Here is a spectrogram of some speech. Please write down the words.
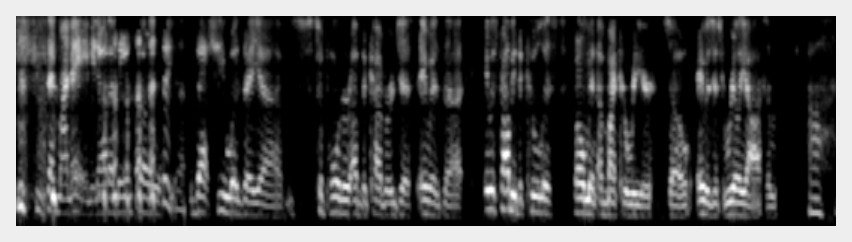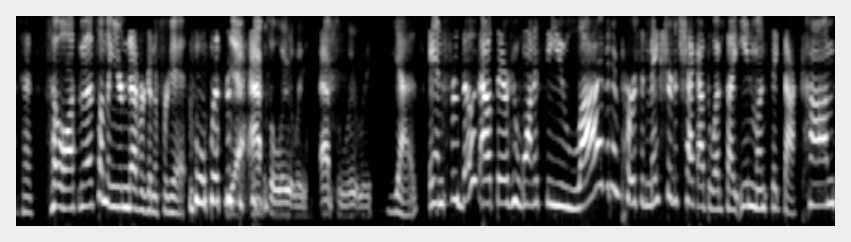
she said my name, you know what I mean? So yeah. that she was a uh supporter of the cover just it was uh it was probably the coolest moment of my career. So it was just really awesome. Oh, that's so awesome. That's something you're never going to forget. Yeah, absolutely. Absolutely. Yes. And for those out there who want to see you live and in person, make sure to check out the website, ianmunsick.com.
